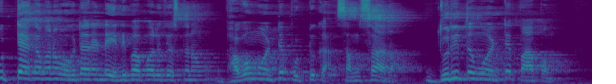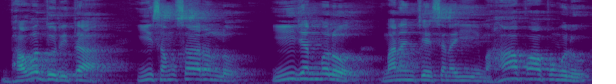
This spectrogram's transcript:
పుట్టాక మనం ఒకటా రెండే ఎన్ని పాపాలు చేస్తున్నాం? భవము అంటే పుట్టుక సంసారం. దురితము అంటే పాపం. భవ దురిత ఈ సంసారంలో ఈ జన్మలో మనం చేసిన ఈ మహాపాపములు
